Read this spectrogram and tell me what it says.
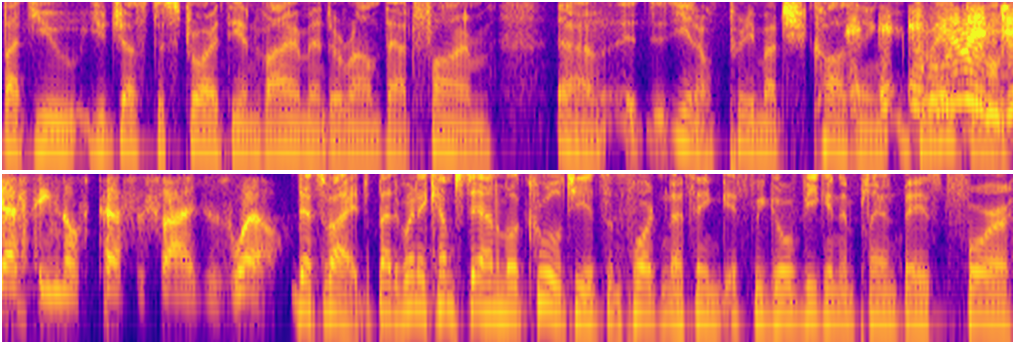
but you you just destroyed the environment around that farm. Um, it, you know, pretty much causing And, and grief. ingesting those pesticides as well. That's right. But when it comes to animal cruelty, it's important, I think, if we go vegan and plant based for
